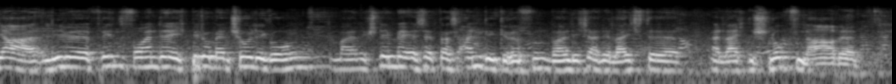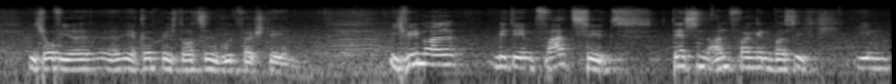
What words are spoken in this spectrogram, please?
Ja, liebe Friedensfreunde, ich bitte um Entschuldigung. Meine Stimme ist etwas angegriffen, weil ich eine leichte, einen leichten Schnupfen habe. Ich hoffe, ihr, äh, ihr könnt mich trotzdem gut verstehen. Ich will mal mit dem Fazit dessen anfangen, was ich Ihnen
